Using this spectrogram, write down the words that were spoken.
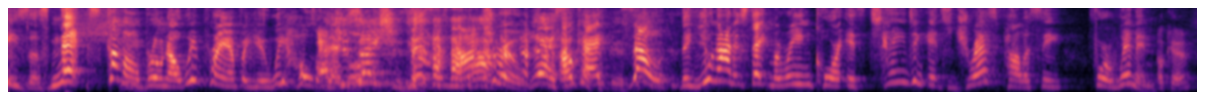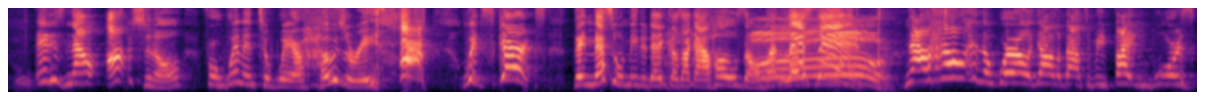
Jesus, next. Come on, Bruno. We're praying for you. We hope that Accusations. this is not true. Yes. Okay. So the United States Marine Corps is changing its dress policy for women. Okay. It is now optional for women to wear hosiery with skirts. They messing with me today because I got hose on. But Oh. listen, now how in the world y'all about to be fighting wars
